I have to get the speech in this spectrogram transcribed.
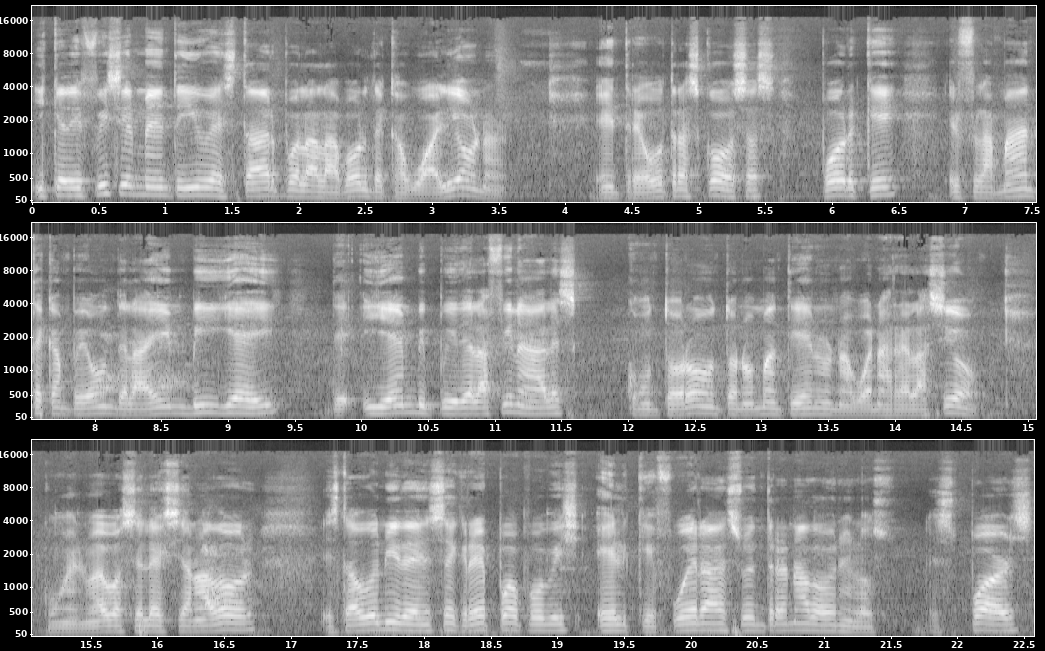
y que difícilmente iba a estar por la labor de Kawhi Leonard, entre otras cosas porque el flamante campeón de la NBA de, y MVP de las finales con Toronto no mantiene una buena relación con el nuevo seleccionador estadounidense Greg Popovich, el que fuera su entrenador en los Spurs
